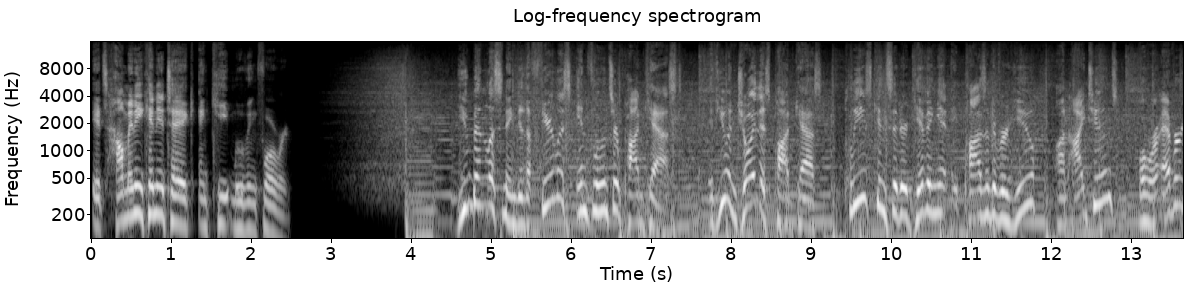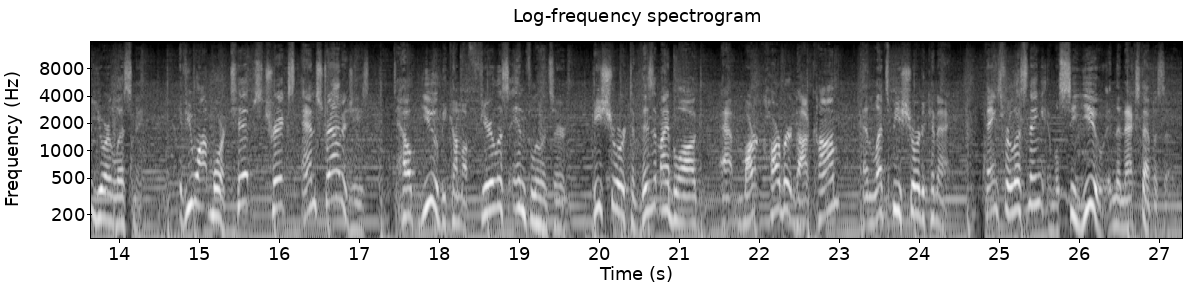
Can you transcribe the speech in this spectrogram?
It's how many can you take and keep moving forward. You've been listening to the Fearless Influencer Podcast. If you enjoy this podcast, please consider giving it a positive review on iTunes or wherever you are listening. If you want more tips, tricks, and strategies to help you become a fearless influencer, be sure to visit my blog at markharbert.com and let's be sure to connect. Thanks for listening, and we'll see you in the next episode.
